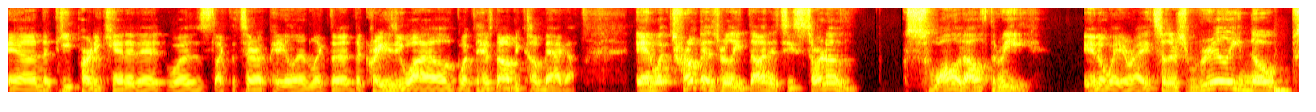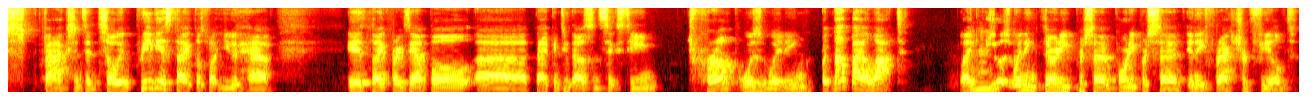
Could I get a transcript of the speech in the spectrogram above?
And the Tea Party candidate was like the Sarah Palin, like the the crazy wild, what has now become MAGA. And what Trump has really done is he's sort of swallowed all three in a way, right? So there's really no factions. And so in previous cycles, what you would have is like, for example, uh, back in 2016, Trump was winning, but not by a lot. Like mm-hmm. he was winning 30%, 40% in a fractured field.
